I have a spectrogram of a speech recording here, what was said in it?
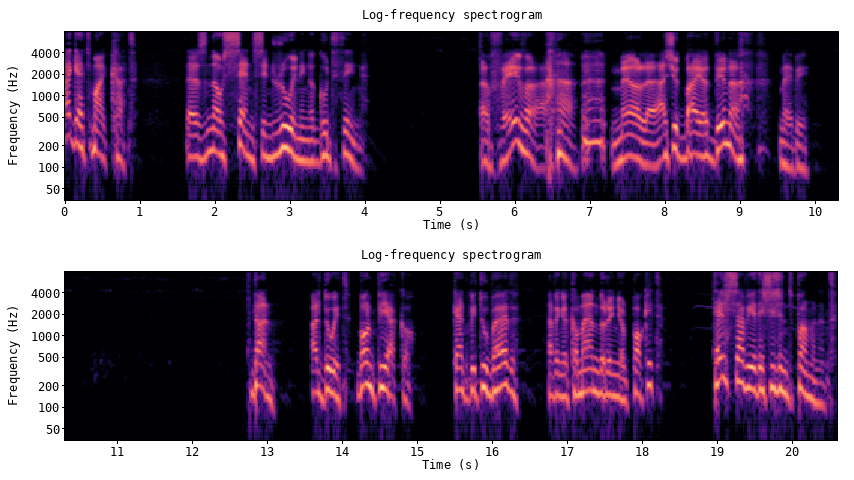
I get my cut. There's no sense in ruining a good thing. A favor? Merle, I should buy her dinner, maybe. Done. I'll do it. Bon Piaco. Can't be too bad, having a commander in your pocket. Tell Savia this isn't permanent.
